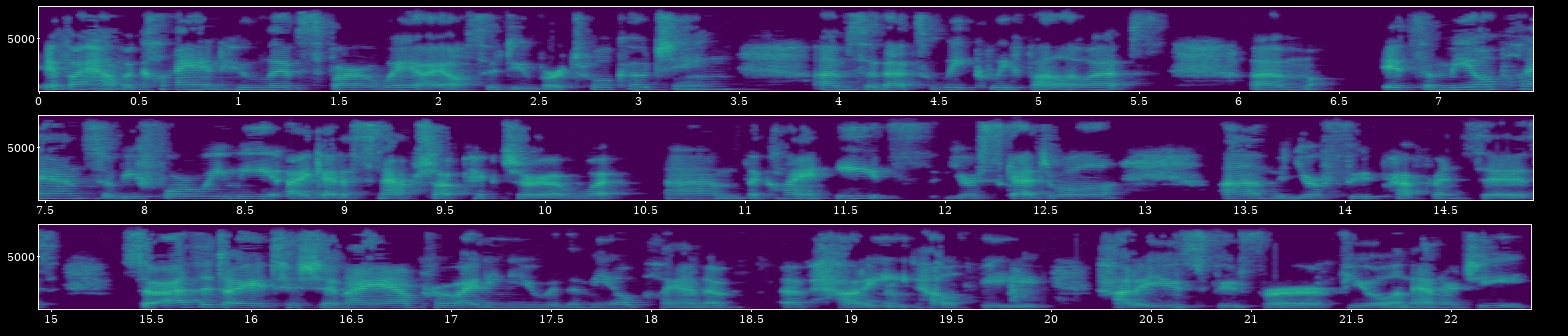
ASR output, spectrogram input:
If I have a client who lives far away, I also do virtual coaching. Um, so that's weekly follow-ups. Um, it's a meal plan. So before we meet, I get a snapshot picture of what um, the client eats, your schedule, um, your food preferences. So as a dietitian, I am providing you with a meal plan of, of how to eat healthy, how to use food for fuel and energy.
